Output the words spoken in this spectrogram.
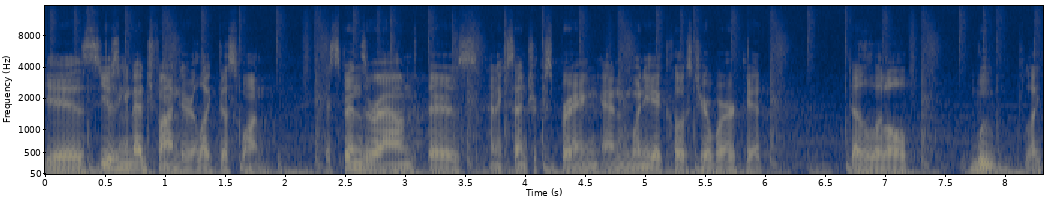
is using an edge finder like this one. It spins around, there's an eccentric spring, and when you get close to your work, it does a little whoop, like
